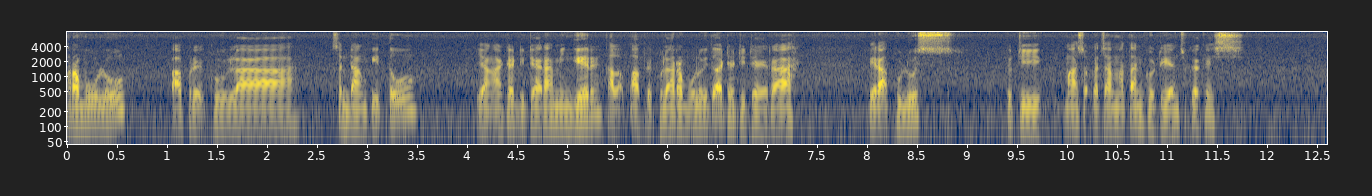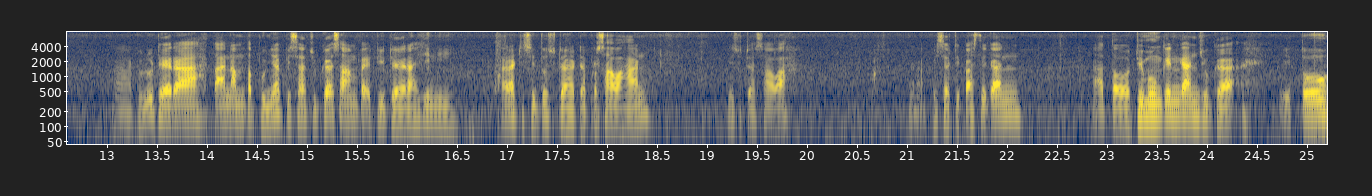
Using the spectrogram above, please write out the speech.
Rewulu pabrik gula Sendang Pitu yang ada di daerah Minggir. Kalau pabrik gula Rewulu itu ada di daerah Pirak Bulus itu di masuk kecamatan Godean juga guys. Nah dulu daerah tanam tebunya bisa juga sampai di daerah sini karena di situ sudah ada persawahan. Ini sudah sawah. Nah bisa dipastikan atau dimungkinkan juga itu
